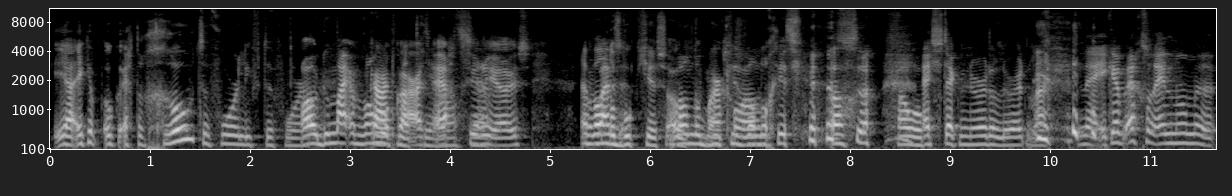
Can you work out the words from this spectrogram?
ja, ik heb ook echt een grote voorliefde voor. Oh, doe mij een wandelkaart. Echt serieus. en maar wandelboekjes ook. maar Wandelboekjes, gewoon, wandelgidsjes. Oh. op. Hashtag nerd alert. Maar nee, ik heb echt zo'n enorme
